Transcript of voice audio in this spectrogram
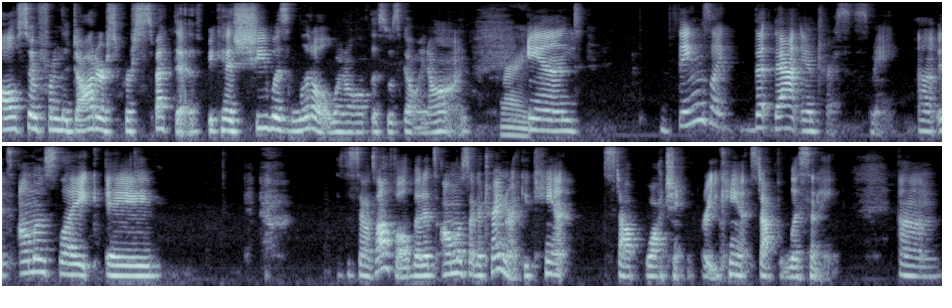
also from the daughter's perspective because she was little when all of this was going on right and things like that that interests me uh, it's almost like a this sounds awful but it's almost like a train wreck. You can't stop watching or you can't stop listening. Um,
